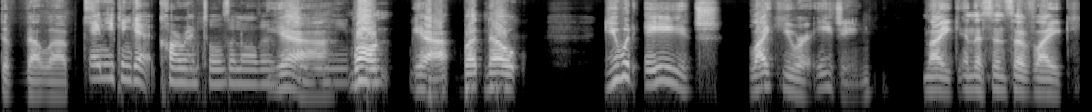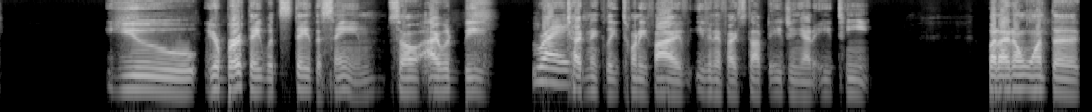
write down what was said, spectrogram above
developed. And you can get car rentals and all the yeah. Well, yeah, but no, you would age like you were aging. Like, in the sense of, like, you your birth date would stay the same so i would be right. technically 25 even if i stopped aging at 18 but i don't want the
